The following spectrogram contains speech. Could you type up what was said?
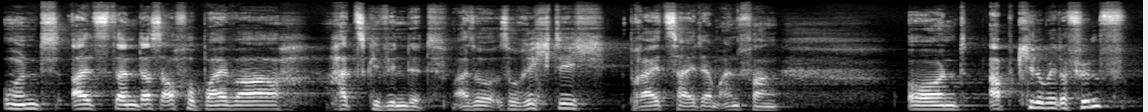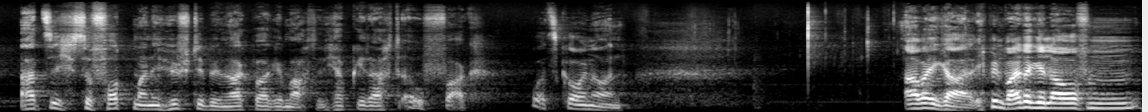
und als dann das auch vorbei war, hat es gewindet. Also so richtig Breitseite am Anfang. Und ab Kilometer 5 hat sich sofort meine Hüfte bemerkbar gemacht. Und ich habe gedacht, oh fuck, what's going on? Aber egal, ich bin weitergelaufen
